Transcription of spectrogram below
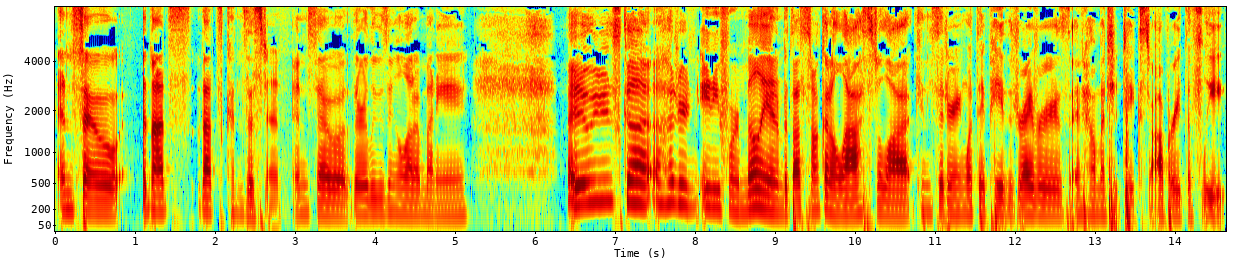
And so that's that's consistent. And so they're losing a lot of money I know we just got 184 million, but that's not going to last a lot considering what they pay the drivers and how much it takes to operate the fleet.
